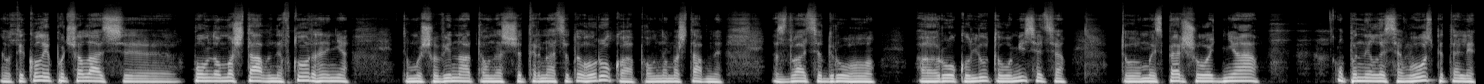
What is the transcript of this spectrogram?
От, і коли почалось е, повномасштабне вторгнення, тому що війна та у нас з 14-го року, а повномасштабне з 22-го року лютого місяця, то ми з першого дня опинилися в госпіталі,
